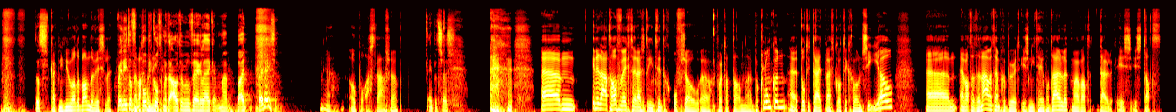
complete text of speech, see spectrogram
Dat is... Kan ik niet nu al de banden wisselen. Ik weet niet of ik Bobby Kotick met de auto wil vergelijken, maar bij, bij deze. Ja, Opel Astra of zo. 1.6. um, inderdaad, halverwege 2023 of zo uh, wordt dat dan uh, beklonken. Uh, tot die tijd blijft Kotick gewoon CEO. Um, en wat er daarna met hem gebeurt is niet helemaal duidelijk. Maar wat duidelijk is, is dat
